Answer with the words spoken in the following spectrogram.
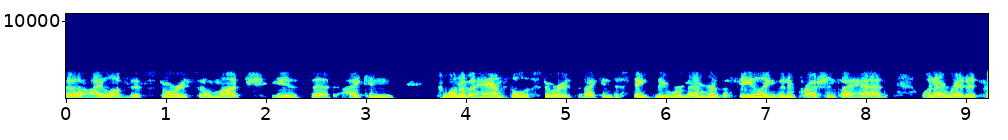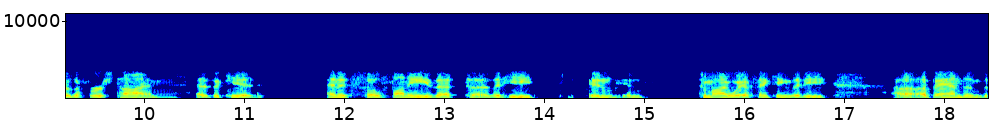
uh, I love this story so much is that I can, it's one of a handful of stories that I can distinctly remember the feelings and impressions I had when I read it for the first time as a kid. And it's so funny that, uh, that he, in, in, to my way of thinking, that he, uh, abandoned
